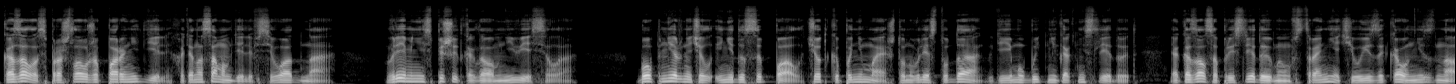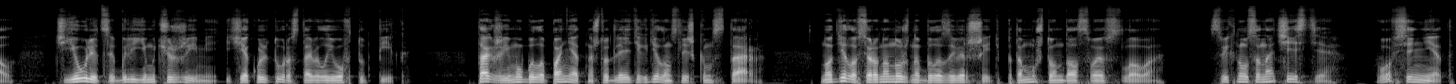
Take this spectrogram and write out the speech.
Казалось, прошла уже пара недель, хотя на самом деле всего одна – Время не спешит, когда вам не весело. Боб нервничал и не досыпал, четко понимая, что он влез туда, где ему быть никак не следует, и оказался преследуемым в стране, чьего языка он не знал, чьи улицы были ему чужими и чья культура ставила его в тупик. Также ему было понятно, что для этих дел он слишком стар. Но дело все равно нужно было завершить, потому что он дал свое слово. Свихнулся на чести? Вовсе нет.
